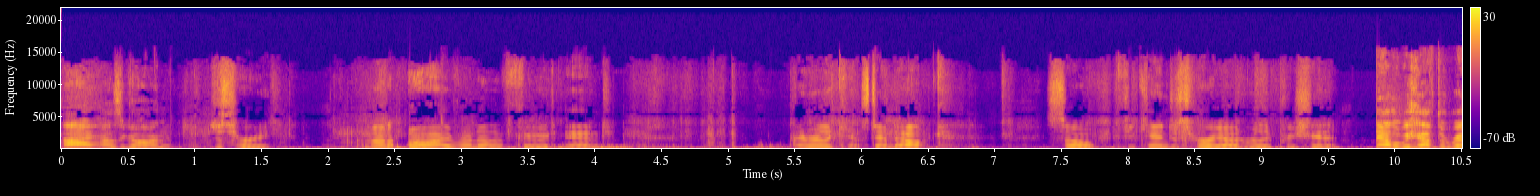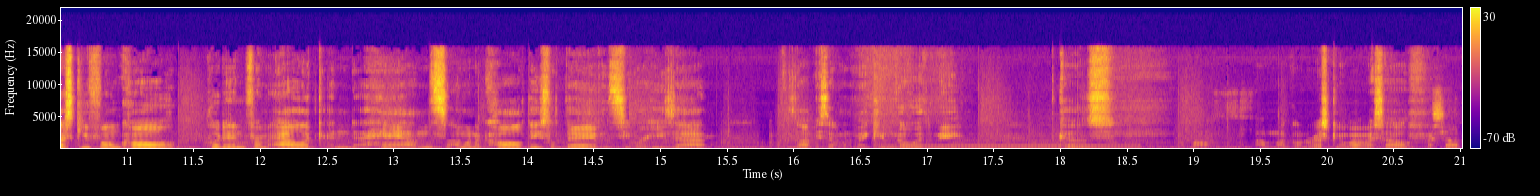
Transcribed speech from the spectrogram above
Hi, how's it going? Just hurry. I'm out of, oh, I run out of food and I really can't stand Alec. So if you can just hurry, I would really appreciate it. Now that we have the rescue phone call put in from Alec and Hans, I'm gonna call Diesel Dave and see where he's at. Because obviously I'm gonna make him go with me. Because, well, I'm not gonna rescue him by myself. myself.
